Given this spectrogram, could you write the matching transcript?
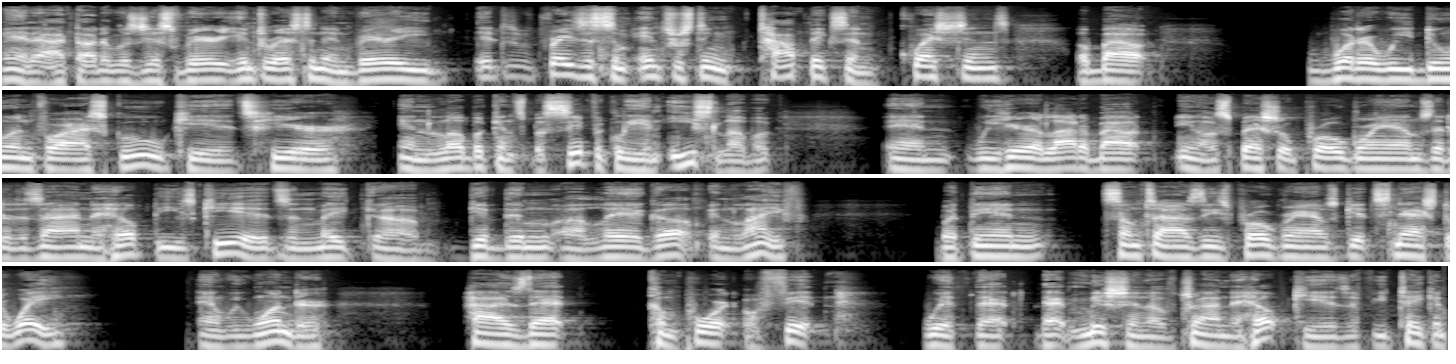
man, I thought it was just very interesting and very it raises some interesting topics and questions about what are we doing for our school kids here in Lubbock and specifically in East Lubbock. And we hear a lot about you know special programs that are designed to help these kids and make uh, give them a leg up in life. But then sometimes these programs get snatched away, and we wonder how does that comport or fit with that that mission of trying to help kids if you're taking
